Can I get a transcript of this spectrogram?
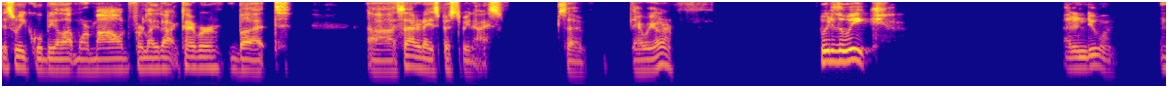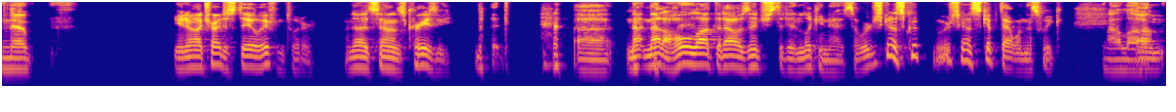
this week will be a lot more mild for late October, but uh, Saturday is supposed to be nice. So there we are. Tweet of the week. I didn't do one. Nope. You know, I tried to stay away from Twitter. I know it sounds crazy, but uh not not a whole lot that I was interested in looking at. So we're just gonna skip we're just gonna skip that one this week. I love it. Um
